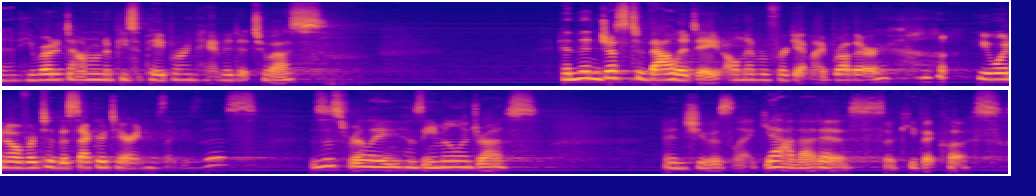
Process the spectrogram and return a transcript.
And he wrote it down on a piece of paper and handed it to us. And then just to validate, I'll never forget my brother. he went over to the secretary and he was like, Is this, is this really his email address? And she was like, Yeah, that is, so keep it close.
